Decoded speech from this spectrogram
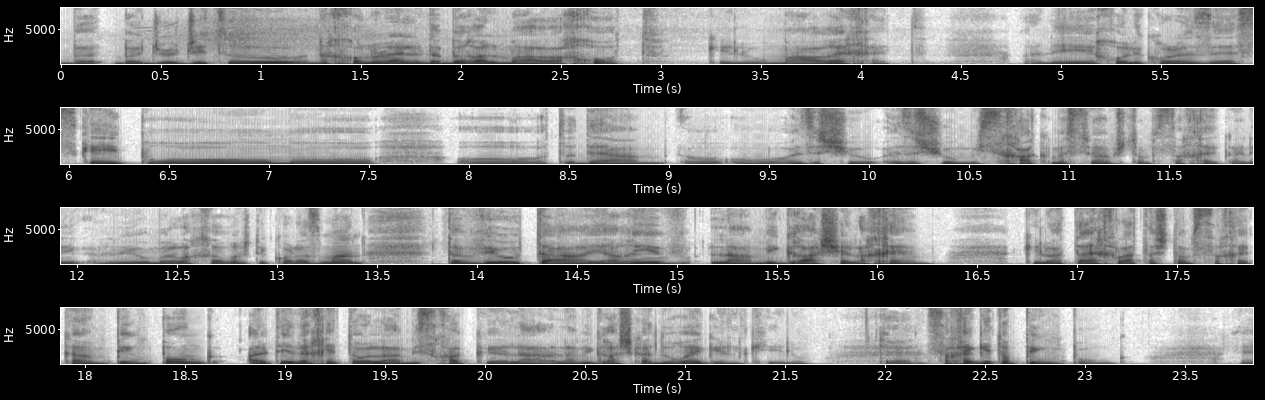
בג'יו ג'יטסו נכון אולי לדבר על מערכות, כאילו, מערכת. אני יכול לקרוא לזה escape room, או, או אתה יודע, או, או איזשהו, איזשהו משחק מסוים שאתה משחק. אני, אני אומר לחבר'ה שלי כל הזמן, תביאו את היריב למגרש שלכם. כאילו, אתה החלטת שאתה משחק היום פינג פונג, אל תלך איתו למשחק, למגרש כדורגל, כאילו. כן. שחק איתו פינג פונג. אה,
